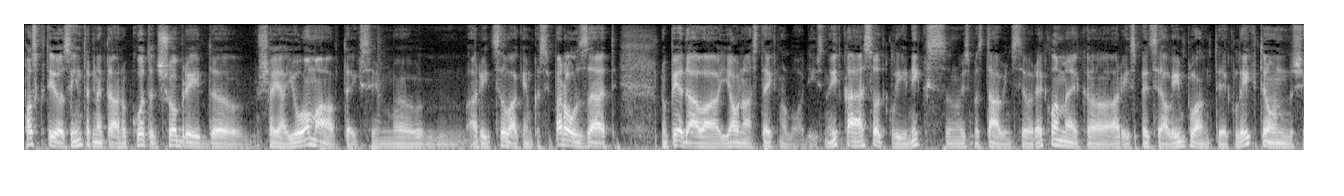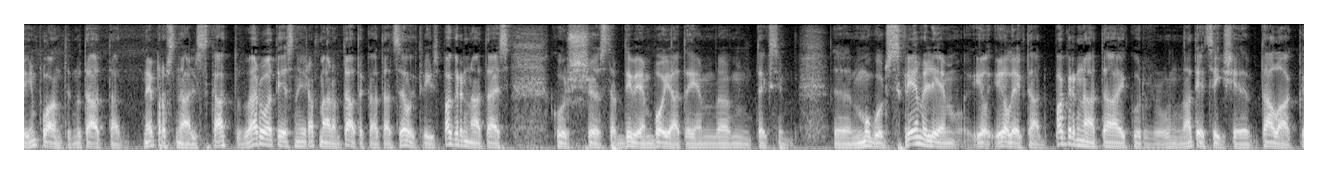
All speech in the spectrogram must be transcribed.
paskatījos internetā, nu, ko tad šobrīd šajā jomā, teiksim, arī cilvēkiem, kas ir paralizēti, nu, piedāvā jaunās tehnoloģijas. Nu, it kā esot klīnikas, un vismaz tā viņas sev reklamē, ka arī speciāli implanti tiek likti, un šie implanti, nu, tā, tā neprofesionāļu skatu veroties, nu, ir apmēram tā, tā kā tāds elektrības pagarinātājs, kurš starp diviem bojātajiem, teiksim, muguras skriemeļiem ieliek tādu pagarinātāju, kur, un attiecīgi šie tālāk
